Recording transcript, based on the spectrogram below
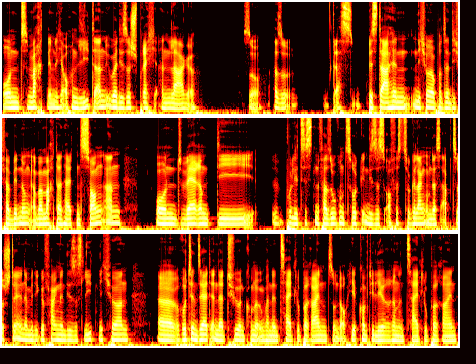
und macht nämlich auch ein Lied an über diese Sprechanlage. So, also das bis dahin nicht hundertprozentig Verbindung, aber macht dann halt einen Song an und während die Polizisten versuchen, zurück in dieses Office zu gelangen, um das abzustellen, damit die Gefangenen dieses Lied nicht hören, äh, rütteln sie halt in der Tür und kommen irgendwann in Zeitlupe rein und so. Und auch hier kommt die Lehrerin in Zeitlupe rein.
